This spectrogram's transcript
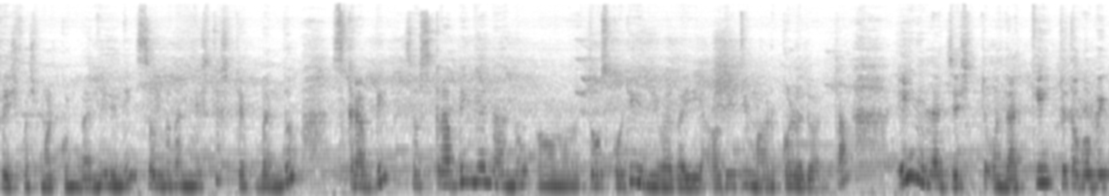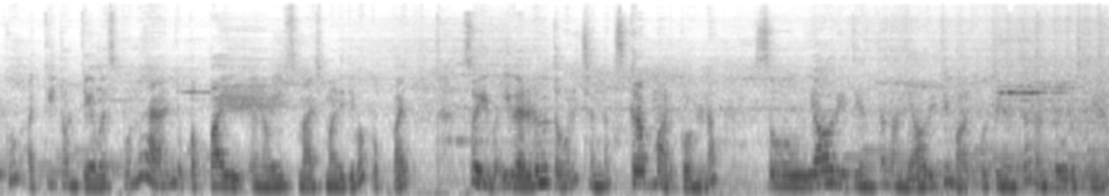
ಫೇಸ್ ವಾಶ್ ಮಾಡ್ಕೊಂಡು ಬಂದಿದ್ದೀನಿ. ಸೊ ಇವಾಗ ನೆಕ್ಸ್ಟ್ ಸ್ಟೆಪ್ ಬಂದು ಸ್ಕ್ರಬ್ಬಿಂಗ್ ಸೊ ಸ್ಕ್ರಬ್ಬಿಂಗೆ ನಾನು ತೋರಿಸ್ಕೊಟ್ಟಿದ್ದೀನಿ ಇವಾಗ ಯಾವ ರೀತಿ ಮಾಡ್ಕೊಳ್ಳೋದು ಅಂತ. ಏನಿಲ್ಲ ಜಸ್ಟ್ ಒಂದು ಅಕ್ಕಿ ಹಿಟ್ಟು ತೊಗೋಬೇಕು. ಅಕ್ಕಿ ಹಿಟ್ಟು ಒಂದು ಟೇಬಲ್ ಸ್ಪೂನು ಆ್ಯಂಡ್ ಪಪ್ಪಾಯಿ ನಾವು ಏನು ಸ್ಮ್ಯಾಶ್ ಮಾಡಿದ್ದೀವೋ ಪಪ್ಪಾಯಿ. ಸೊ ಇವ, ಇವೆರಡನ್ನೂ ತೊಗೊಂಡು ಚೆನ್ನಾಗಿ ಸ್ಕ್ರಬ್ ಮಾಡ್ಕೊಳ್ಳೋಣ. ಸೊ ಯಾವ ರೀತಿ ಅಂತ ನಾನು ಯಾವ ರೀತಿ ಮಾಡ್ಕೋತೀನಿ ಅಂತ ನಾನು ತೋರಿಸ್ತೀನಿ.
